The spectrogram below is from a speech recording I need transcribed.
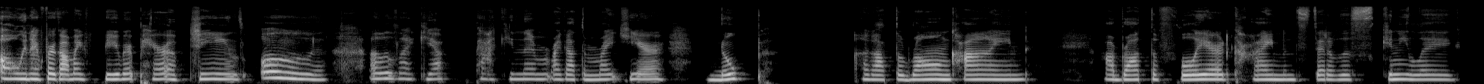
Oh, and I forgot my favorite pair of jeans. Oh, I was like, yep, packing them. I got them right here. Nope. I got the wrong kind. I brought the flared kind instead of the skinny leg.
